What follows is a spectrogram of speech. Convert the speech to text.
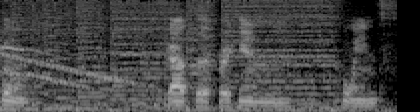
Boom. Got the freaking coins.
